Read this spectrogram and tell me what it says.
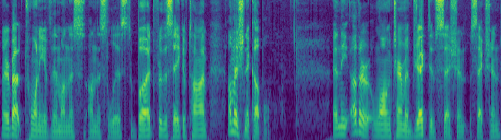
There are about 20 of them on this on this list, but for the sake of time, I'll mention a couple. In the other long-term objectives session, section,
